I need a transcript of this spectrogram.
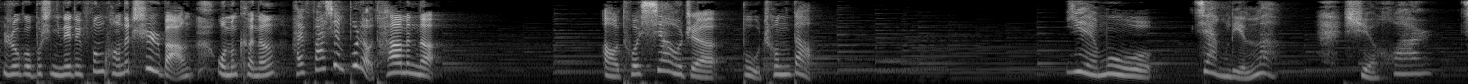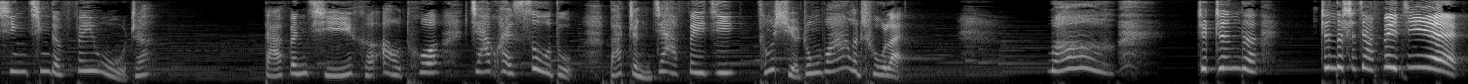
如果不是你那对疯狂的翅膀，我们可能还发现不了它们呢。奥托笑着补充道。夜幕降临了，雪花轻轻地飞舞着。达芬奇和奥托加快速度，把整架飞机从雪中挖了出来。哇哦，这真的，真的是架飞机耶！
